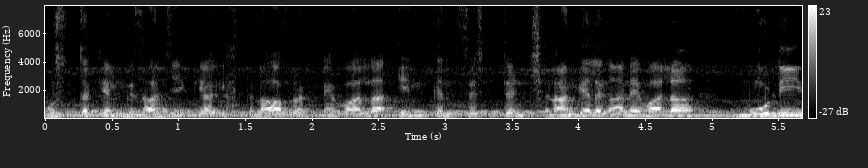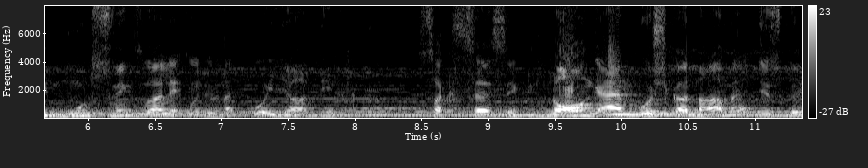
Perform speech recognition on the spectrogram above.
مستقل مزاجی کا اختلاف رکھنے والا انکنسسٹنٹ چھلانگے لگانے والا موڈی موڈ سوئنگز والے کو جو ہے نا کوئی یاد نہیں رکھتا سکسیس ایک لانگ ایمبوش کا نام ہے جس میں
